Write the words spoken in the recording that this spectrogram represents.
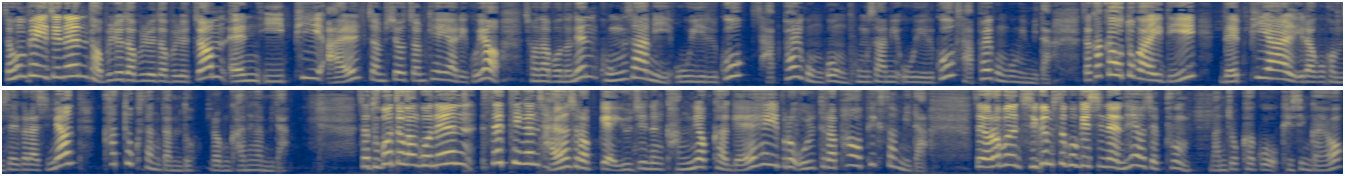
자, 홈페이지는 www.nepr.co.kr이고요. 전화번호는 032-519-4800, 032-519-4800입니다. 자, 카카오톡 아이디 네피알이라고 검색을 하시면 카톡 상담도 여러분 가능합니다. 자, 두 번째 광고는 세팅은 자연스럽게, 유지는 강력하게 헤이브로 울트라 파워 픽서입니다. 자, 여러분은 지금 쓰고 계시는 헤어 제품 만족하고 계신가요?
